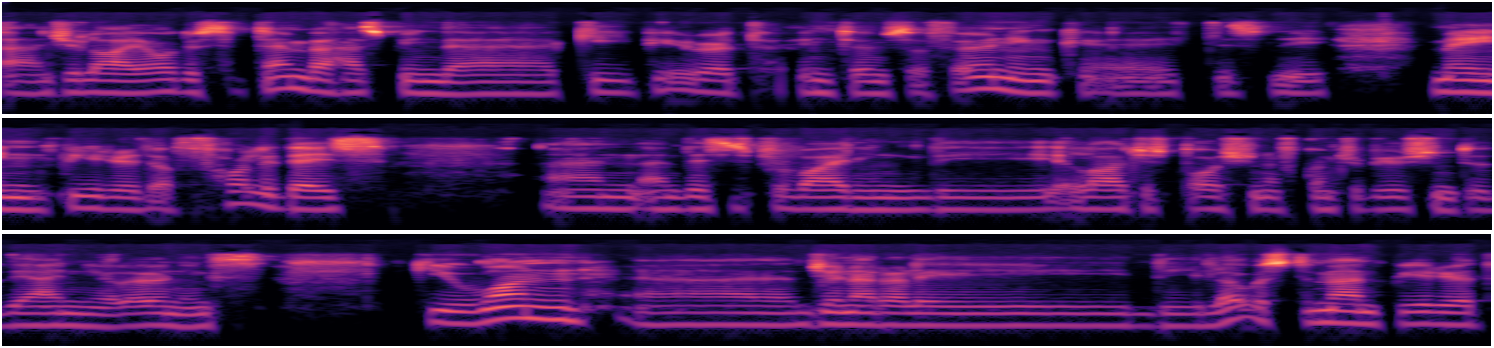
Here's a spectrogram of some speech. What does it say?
uh, July, August, September has been the key period in terms of earning. Uh, it is the main period of holidays and, and this is providing the largest portion of contribution to the annual earnings. Q1, uh, generally the lowest demand period,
